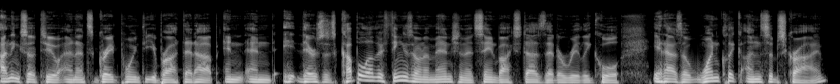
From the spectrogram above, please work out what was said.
I think so too, and that's a great point that you brought that up. And and it, there's a couple other things I want to mention that SaneBox does that are really cool. It has a one-click unsubscribe,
